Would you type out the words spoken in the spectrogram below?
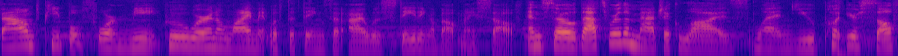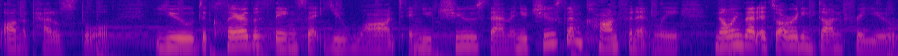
found people for me who were in alignment with the things that I was stating about myself. And so that's where the magic lies when you put yourself on the pedestal you declare the things that you want and you choose them and you choose them confidently, knowing that it's already done for you.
